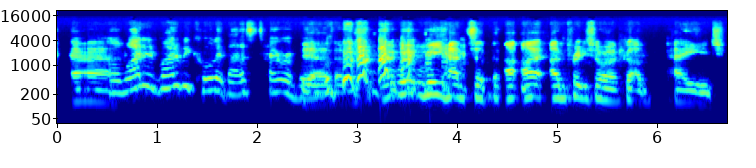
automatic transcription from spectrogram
yeah. Oh, why did why did we call it that? That's terrible. Yeah, no, we, we, we had to. I, I, I'm pretty sure I've got a page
